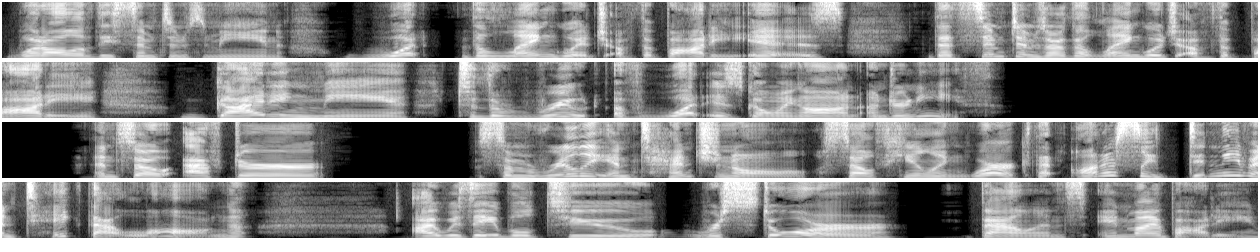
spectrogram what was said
what all of these symptoms mean, what the language of the body is, that symptoms are the language of the body guiding me to the root of what is going on underneath. And so after some really intentional self healing work that honestly didn't even take that long, I was able to restore balance in my body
